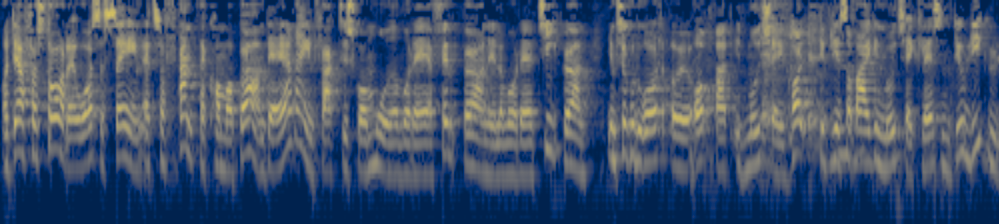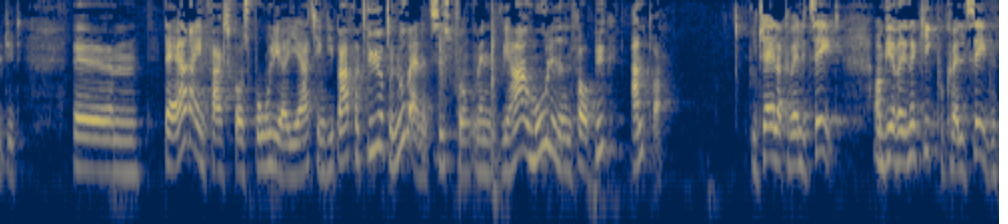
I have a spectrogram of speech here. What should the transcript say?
og derfor står der jo også af sagen, at så frem der kommer børn, der er rent faktisk områder, hvor der er fem børn, eller hvor der er ti børn, jamen så kan du godt øh, oprette et modtagehold. Det bliver så bare ikke en modtageklasse, men det er jo ligegyldigt. Øh, der er rent faktisk også boliger i Hjerting. De er bare for dyre på nuværende tidspunkt, men vi har jo muligheden for at bygge andre. Du taler kvalitet, om vi har været inde og kigge på kvaliteten.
